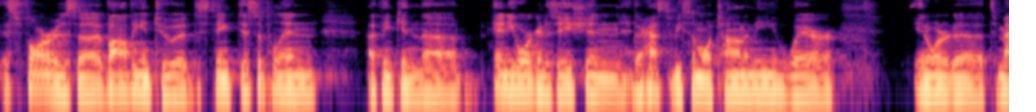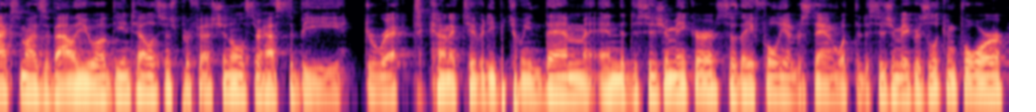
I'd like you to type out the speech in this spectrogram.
As far as uh, evolving into a distinct discipline, I think in uh, any organization there has to be some autonomy where in order to, to maximize the value of the intelligence professionals, there has to be direct connectivity between them and the decision maker. So they fully understand what the decision maker is looking for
